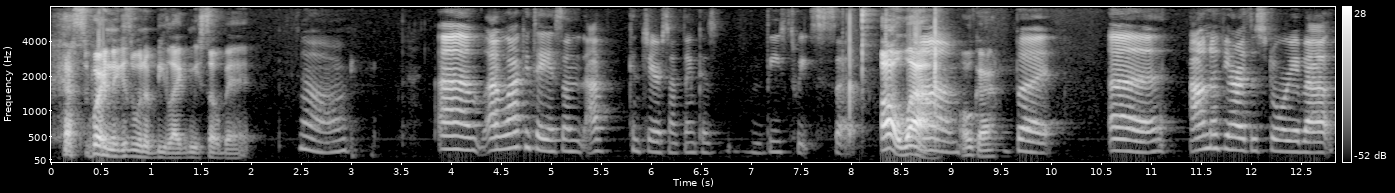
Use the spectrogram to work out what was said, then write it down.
I swear niggas want to be like me so bad." Oh. Um, I, well, I can tell you some. I can share something because these tweets suck. Oh wow. Um, okay. But uh, I don't know if you heard the story about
